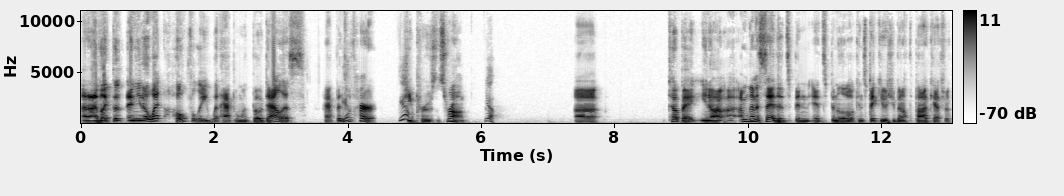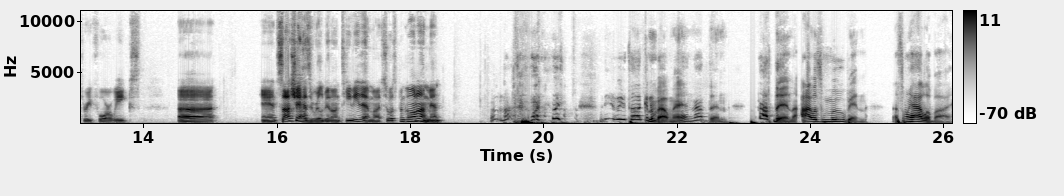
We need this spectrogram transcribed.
And I'd like to, and you know what? Hopefully, what happened with Bo Dallas happens Yeah. with her. Yeah. She proves us wrong. Yeah. Uh, Tope, you know, I, I'm going to say that it's been it's been a little conspicuous. You've been off the podcast for three, four weeks. Uh, and Sasha hasn't really been on TV that much. So what's been going on, man? what are you talking about, man? Nothing. Nothing. I was moving. That's my alibi.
